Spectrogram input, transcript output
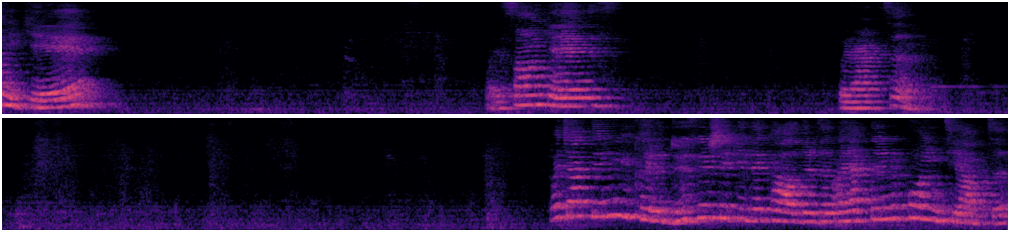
Son iki. Ve son kez. Bıraktın. Bacaklarını yukarı düz bir şekilde kaldırdın. Ayaklarını point yaptın.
